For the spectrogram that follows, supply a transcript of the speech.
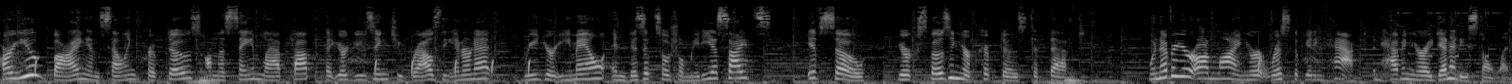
Are you buying and selling cryptos on the same laptop that you're using to browse the internet, read your email, and visit social media sites? If so, you're exposing your cryptos to theft. Whenever you're online, you're at risk of getting hacked and having your identity stolen.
